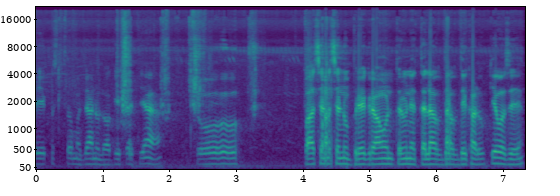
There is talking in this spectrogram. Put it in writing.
છે, એક મસ્ત મજાનું લોકેશન ત્યાં. તો પાછળ પાછળનું બ્રેકગ્રાઉન્ડ તમને તલાવ દેખાડું કેવો છે?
